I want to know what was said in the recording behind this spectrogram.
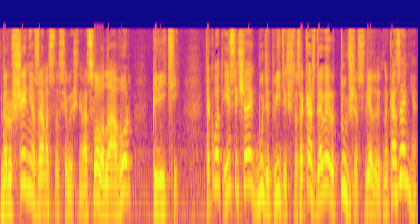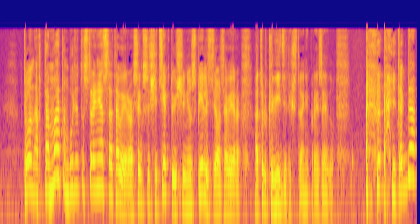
нарушение замысла Всевышнего. От слова «лаавор» – «перейти». Так вот, если человек будет видеть, что за каждую аверу тут же следует наказание, то он автоматом будет устраняться от аверы. Во всяком случае, те, кто еще не успели сделать аверу, а только видели, что они произойдут. И тогда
